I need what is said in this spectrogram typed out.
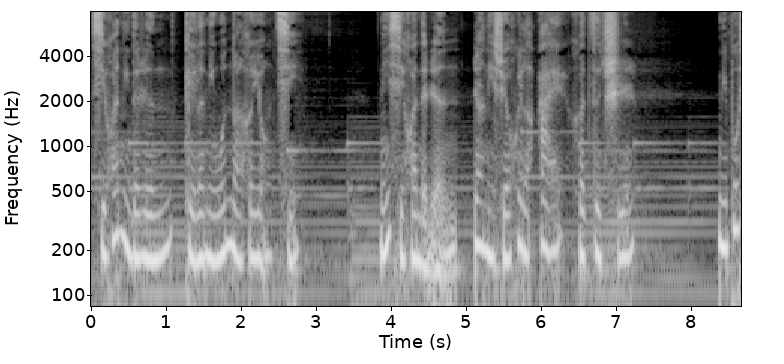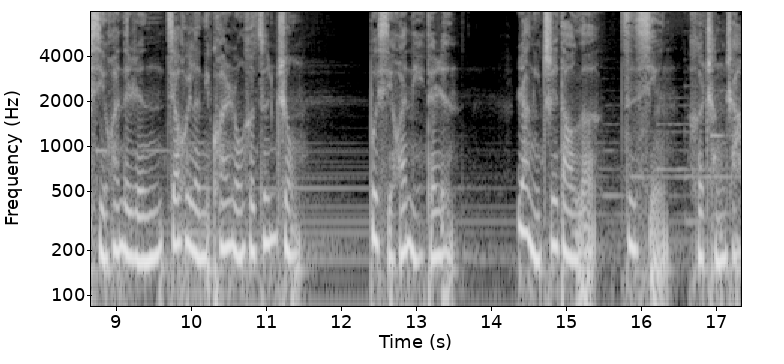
喜欢你的人给了你温暖和勇气，你喜欢的人让你学会了爱和自持，你不喜欢的人教会了你宽容和尊重，不喜欢你的人，让你知道了自省和成长。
